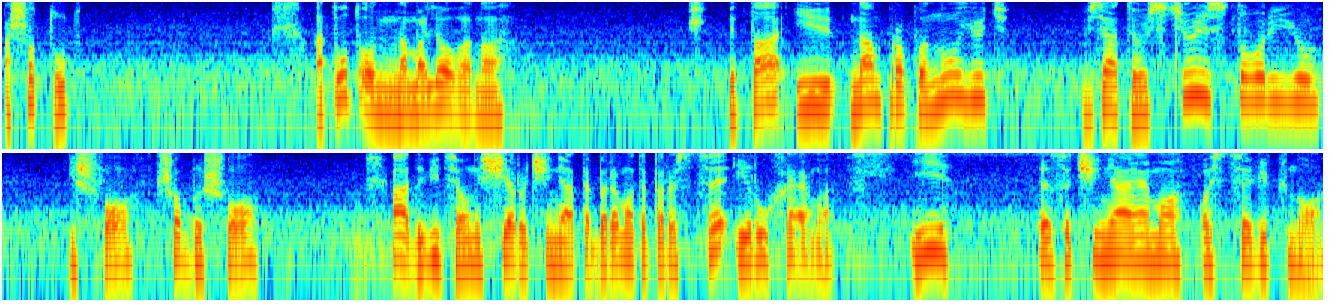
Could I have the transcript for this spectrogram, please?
А що тут? А тут он намальовано щита, і нам пропонують взяти ось цю історію. І що? Що би що? А, дивіться, вони ще рученята. Беремо тепер ось це і рухаємо. І е, зачиняємо ось це вікно.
